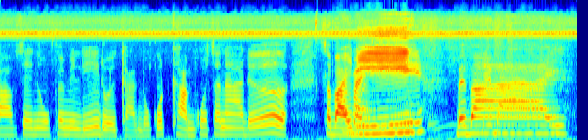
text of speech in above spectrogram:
ลาวเซโนแฟมิลี่โดยการบ่กดคำโฆษณาเด้อ สบายดี บ๊ายบาบ๊ายบายย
